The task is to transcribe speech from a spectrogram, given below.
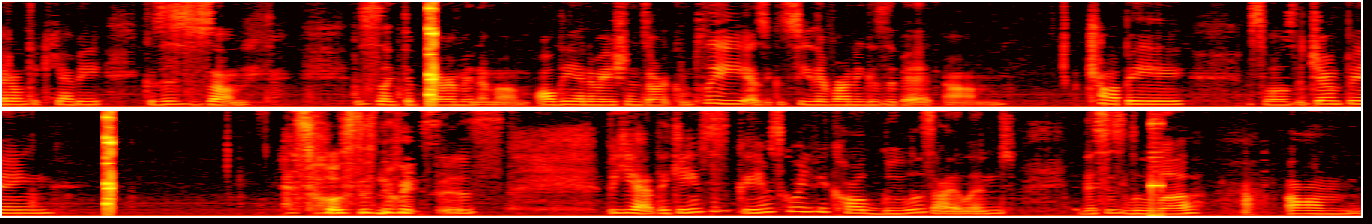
I don't think it can be, because this is, um, this is like the bare minimum. All the animations aren't complete. As you can see, the running is a bit, um, choppy, as well as the jumping, as well as the noises. But yeah, the game's, game's going to be called Lula's Island. This is Lula. Um,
